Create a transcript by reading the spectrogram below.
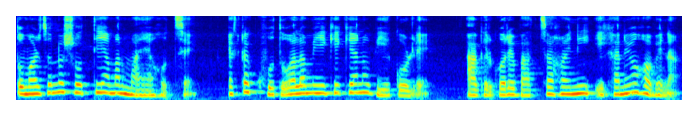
তোমার জন্য সত্যি আমার মায়া হচ্ছে। একটা খুতওয়ালা মেয়েকে কেন বিয়ে করলে? আগের ঘরে বাচ্চা হয়নি, এখানেও হবে না।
